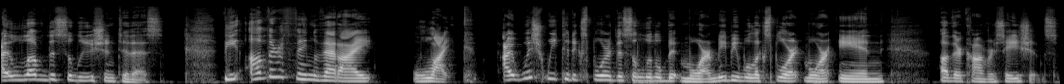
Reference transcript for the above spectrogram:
I love the solution to this. The other thing that I like, I wish we could explore this a little bit more. Maybe we'll explore it more in other conversations.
